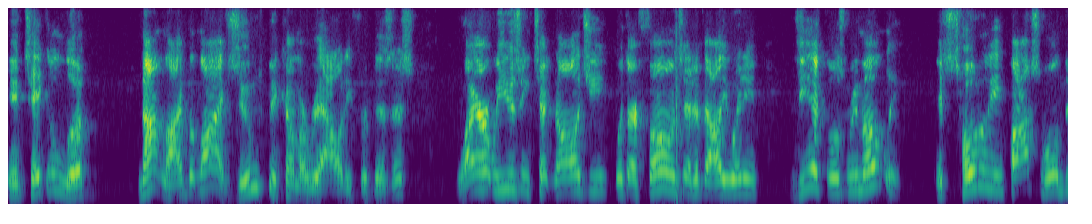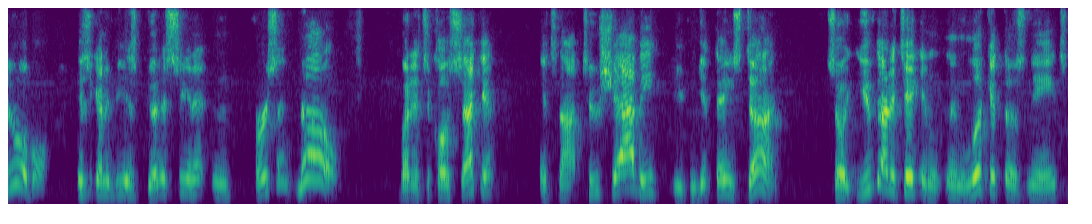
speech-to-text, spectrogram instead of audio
and take a look, not live but live. Zoom's become a reality for business. Why aren't we using technology with our phones at evaluating vehicles remotely? It's totally possible and doable. Is it going to be as good as seeing it in person? No, but it's a close second. It's not too shabby. You can get things done. So you've got to take and, and look at those needs,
